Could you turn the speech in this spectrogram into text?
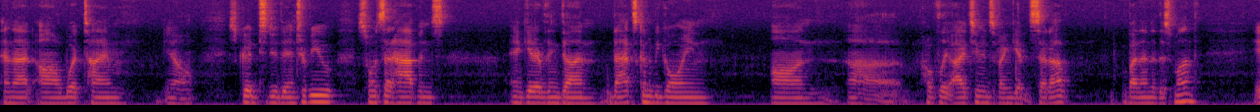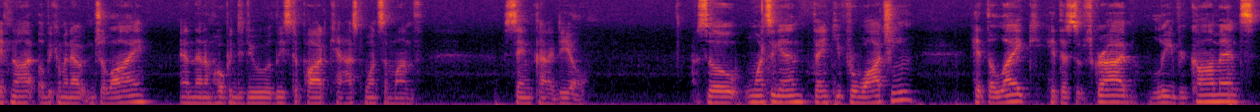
and that on uh, what time you know it's good to do the interview. So once that happens and get everything done, that's going to be going on uh, hopefully iTunes if I can get it set up by the end of this month. If not, it'll be coming out in July, and then I'm hoping to do at least a podcast once a month. Same kind of deal. So once again, thank you for watching hit the like, hit the subscribe, leave your comments,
